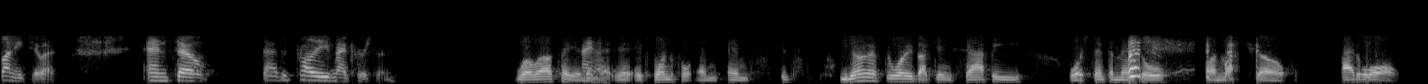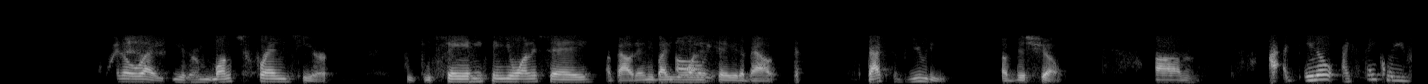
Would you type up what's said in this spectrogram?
funny to us, and so that would probably be my person. Well, I'll tell you that it's wonderful, and and it's you don't have to worry about getting sappy or sentimental on my show at all. Quite all right. You're amongst friends here. You can say anything you want to say about anybody you Oh, want to yeah. say it about. That's the beauty of this show. Um, I, you know, I think we've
